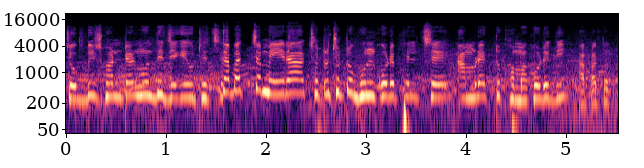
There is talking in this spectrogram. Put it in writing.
চব্বিশ ঘণ্টার মধ্যে জেগে উঠেছে। বাচ্চা মেয়েরা ছোট ছোট ভুল করে ফেলছে আমরা একটু ক্ষমা করে দিই আপাতত।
